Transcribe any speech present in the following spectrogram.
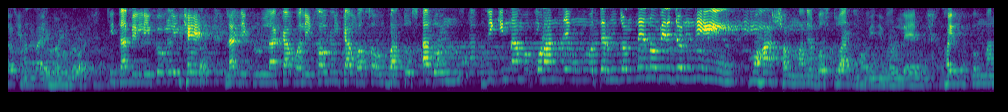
যখন বাইর হইল, কিতাবে লিখো লিখে লাজিক্রুল্লাহ ওয়ালি কওমিকা ওয়া সাউফা তুসালুন জিকির নাম কোরআন যে উম্মতের জন্য, নবীর জন্য, মহা সম্মানের বস্তু আর নবী বললেন খয়রুকুম মান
